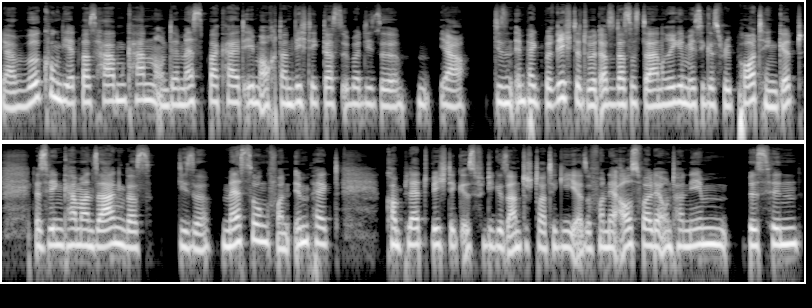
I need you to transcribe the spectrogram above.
ja, Wirkung, die etwas haben kann und der Messbarkeit eben auch dann wichtig, dass über diese, ja, diesen Impact berichtet wird, also dass es da ein regelmäßiges Reporting gibt. Deswegen kann man sagen, dass diese Messung von Impact komplett wichtig ist für die gesamte Strategie, also von der Auswahl der Unternehmen bis hin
